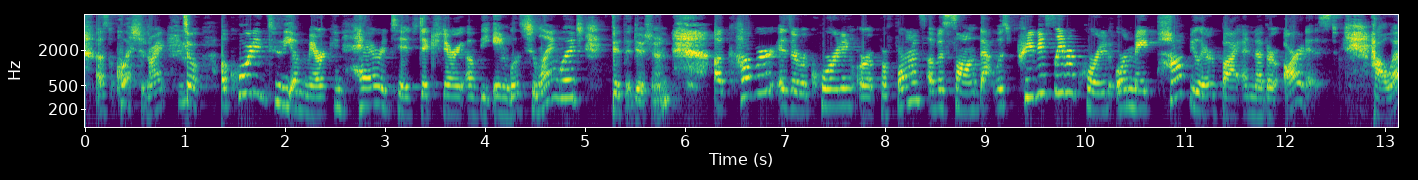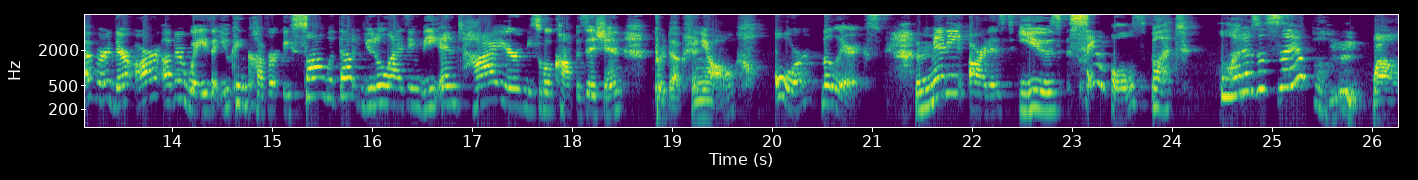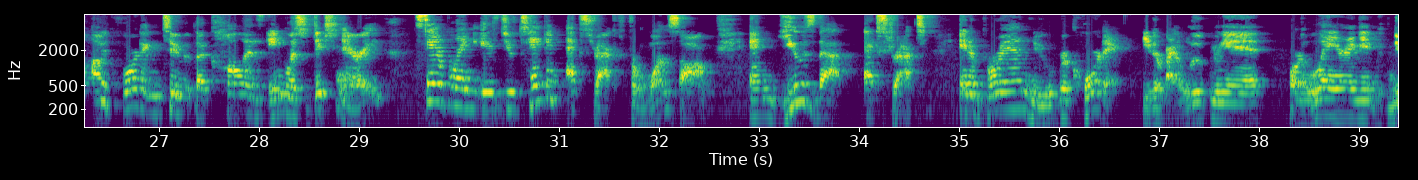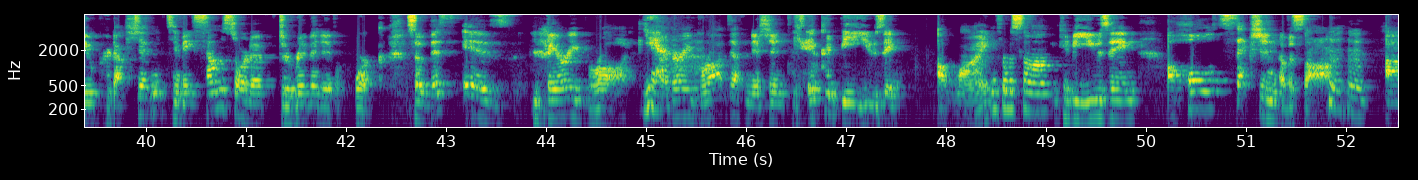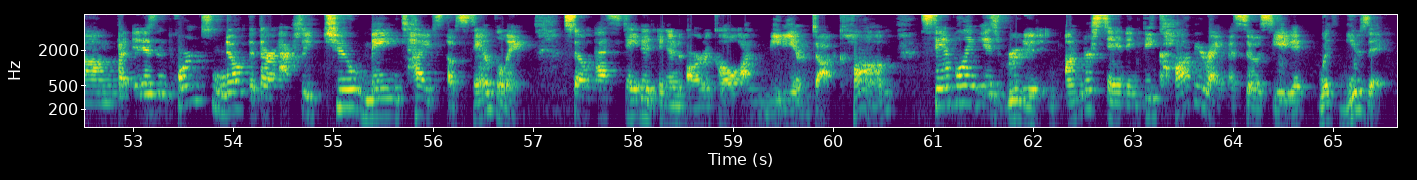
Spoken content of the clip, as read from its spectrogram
That's the question, right? So, according to the American Heritage Dictionary of the English Language, 5th edition, a cover is a recording or a performance of a song that was previously recorded or made popular by another artist. However, there are other ways that you can cover a song without utilizing the entire musical composition, production, y'all, or the lyrics. Many artists use samples, but what is a sample? Hmm. Well, according to the Collins English Dictionary, sampling is to take an extract from one song and use that extract in a brand new recording, either by looping it or layering it with new production to make some sort of derivative work. So this is very broad. Yeah. A very broad definition because it could be using a line from a song, it could be using a whole section of a song. Um, but it is important to note that there are actually two main types of sampling. So, as stated in an article on Medium.com, sampling is rooted in understanding the copyright associated with music.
